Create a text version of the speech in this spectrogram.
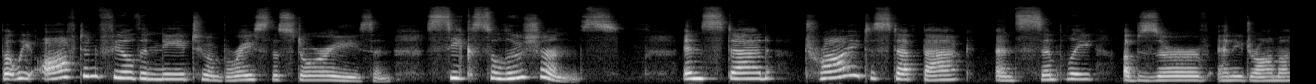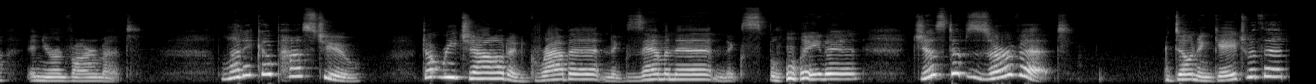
but we often feel the need to embrace the stories and seek solutions. Instead, try to step back and simply observe any drama in your environment. Let it go past you don't reach out and grab it and examine it and explain it. Just observe it. Don't engage with it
